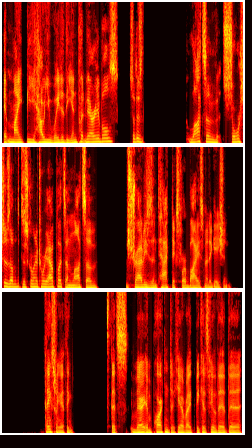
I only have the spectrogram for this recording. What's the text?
It might be how you weighted the input variables. So there's lots of sources of discriminatory outputs and lots of strategies and tactics for bias mitigation. Thanks, Ring. I think that's very important to hear, right? Because feel the the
